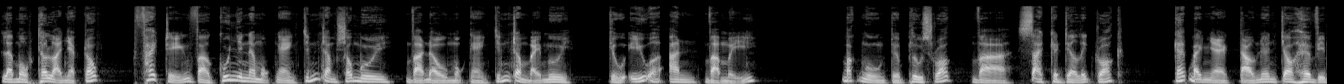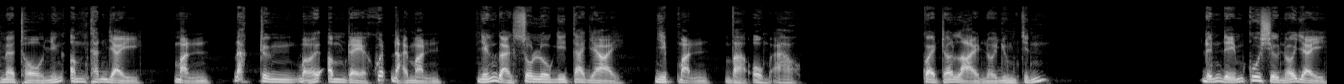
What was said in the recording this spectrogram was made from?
là một thể loại nhạc rock phát triển vào cuối những năm 1960 và đầu 1970, chủ yếu ở Anh và Mỹ. Bắt nguồn từ blues rock và psychedelic rock, các ban nhạc tạo nên cho heavy metal những âm thanh dày, mạnh, đặc trưng bởi âm rè khuếch đại mạnh, những đoạn solo guitar dài, nhịp mạnh và ồn ào. Quay trở lại nội dung chính. Đỉnh điểm của sự nổi dậy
